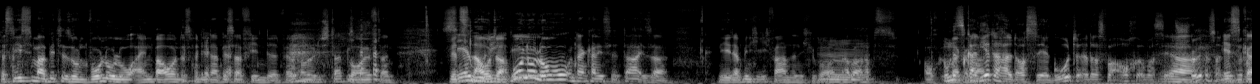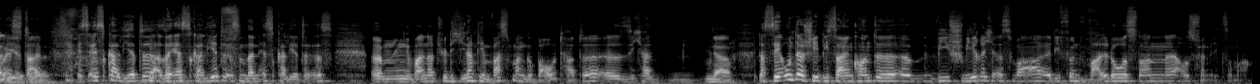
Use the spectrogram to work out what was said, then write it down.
Das nächste Mal bitte so ein Vololo einbauen, dass man den dann besser findet. Wenn man über die Stadt läuft, dann wird es lauter. Idee. Vololo! Und dann kann ich es, da ist er. Nee, da bin ich echt wahnsinnig geworden, aber hab's auch Und es skalierte gemacht. halt auch sehr gut. Das war auch was sehr Ja, Schönes an diesem eskalierte. Quest-Type. Es eskalierte, also erst skalierte es und dann eskalierte es, ähm, weil natürlich je nachdem, was man gebaut hatte, äh, sich halt Ja. das sehr unterschiedlich sein konnte, äh, wie schwierig es war, die fünf Waldos dann äh, ausfindig zu machen.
